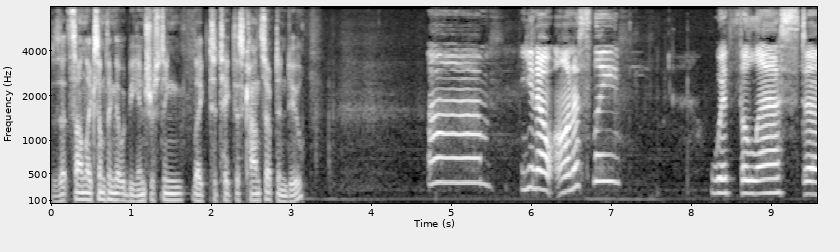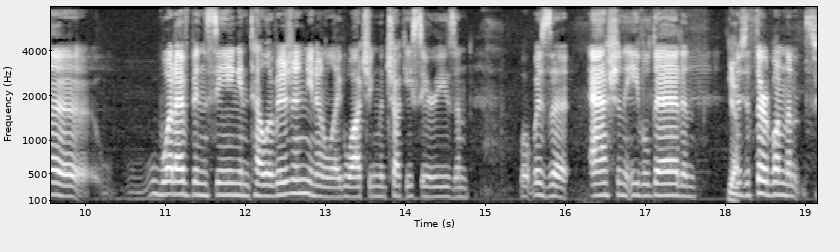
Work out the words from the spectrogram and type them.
does that sound like something that would be interesting like to take this concept and do Um, you know, honestly, with the last uh what I've been seeing in television, you know, like watching the Chucky series and what was it, Ash and the Evil Dead, and Yep. there's a third one that's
